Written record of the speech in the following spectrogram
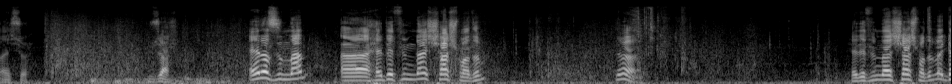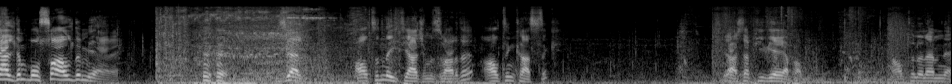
Nice. Güzel. En azından e, hedefimden şaşmadım. Değil mi? Hedefimden şaşmadım ve geldim boss'u aldım yani. Güzel. Altın da ihtiyacımız vardı. Altın kastık. Biraz da PvE yapalım. Altın önemli.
